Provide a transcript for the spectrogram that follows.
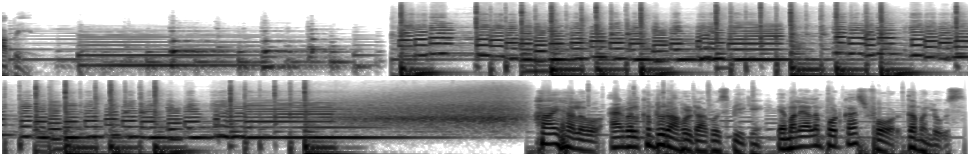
happy Hi, hello, and welcome to Rahul Drago speaking, a Malayalam podcast for the Maloos.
